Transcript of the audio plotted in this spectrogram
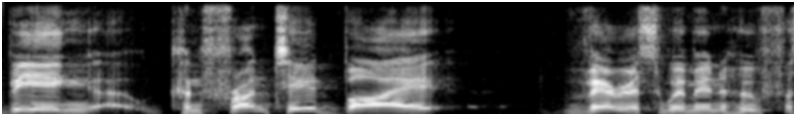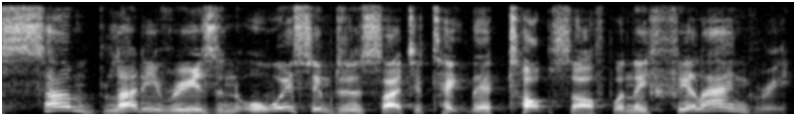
being uh, confronted by various women who, for some bloody reason, always seem to decide to take their tops off when they feel angry.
